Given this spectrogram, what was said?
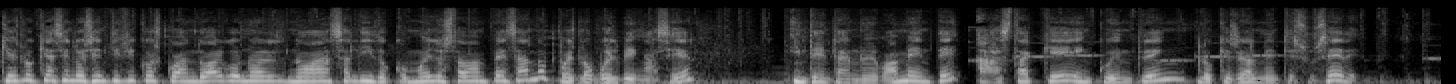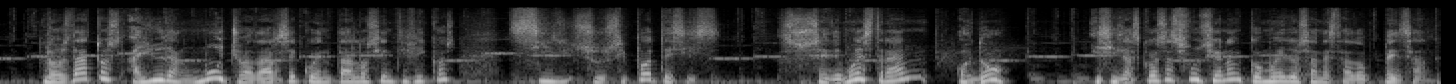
qué es lo que hacen los científicos cuando algo no, no ha salido como ellos estaban pensando? Pues lo vuelven a hacer. Intentan nuevamente hasta que encuentren lo que realmente sucede. Los datos ayudan mucho a darse cuenta a los científicos si sus hipótesis se demuestran o no, y si las cosas funcionan como ellos han estado pensando.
